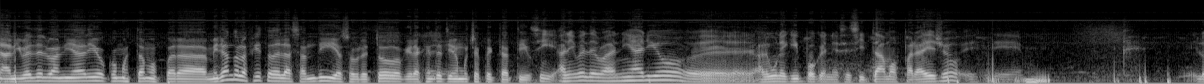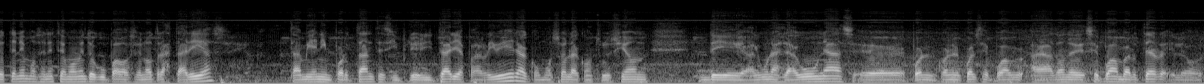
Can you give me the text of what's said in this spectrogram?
A nivel del balneario, ¿cómo estamos para, mirando la fiesta de la sandía sobre todo, que la gente tiene mucha expectativa? Sí, a nivel del balneario, eh, algún equipo que necesitamos para ello, este, lo tenemos en este momento ocupados en otras tareas, también importantes y prioritarias para Rivera, como son la construcción de algunas lagunas eh, con el cual se a donde se puedan verter los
